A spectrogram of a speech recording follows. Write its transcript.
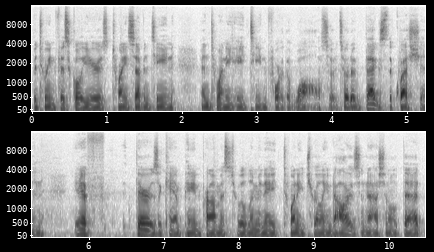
between fiscal years 2017 and 2018 for the wall. So it sort of begs the question if there is a campaign promise to eliminate $20 trillion in national debt,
